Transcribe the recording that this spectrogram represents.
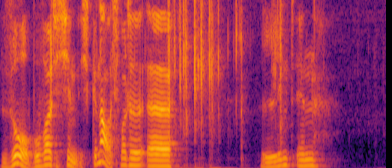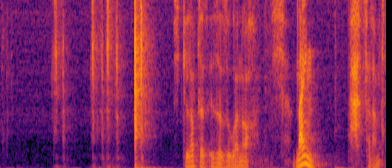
So, wo wollte ich hin? Ich, genau, ich wollte äh, LinkedIn. Ich glaube, das ist er sogar noch. Ich, nein, Ach, verdammt.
